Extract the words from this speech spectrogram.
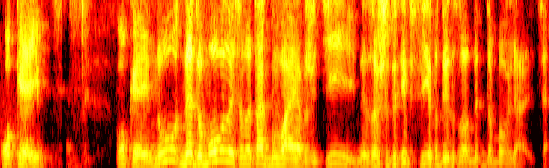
Окей. Окей, ну не домовились, але так буває в житті. Не завжди всі один з одним домовляються.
